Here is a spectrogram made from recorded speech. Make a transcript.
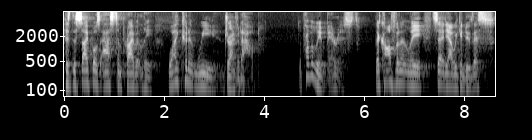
His disciples asked him privately, Why couldn't we drive it out? They're probably embarrassed. They confidently said, Yeah, we can do this.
